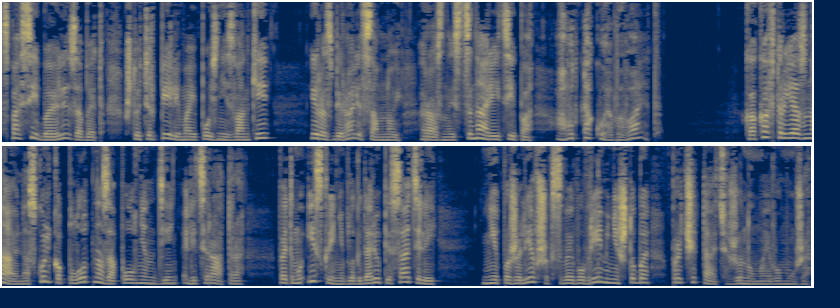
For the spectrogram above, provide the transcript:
Спасибо, Элизабет, что терпели мои поздние звонки и разбирали со мной разные сценарии типа «А вот такое бывает?» Как автор я знаю, насколько плотно заполнен день литератора, поэтому искренне благодарю писателей, не пожалевших своего времени, чтобы прочитать жену моего мужа.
